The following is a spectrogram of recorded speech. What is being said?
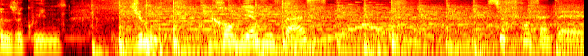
And the Queens, Dieu mouillé. Grand bien vous fasse sur France Inter.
